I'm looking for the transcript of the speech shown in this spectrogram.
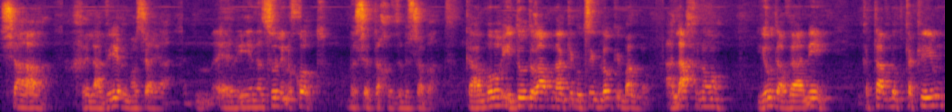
שהחיל האוויר, מה שהיה, ינסו לנחות בשטח הזה בשבת. כאמור, עידוד רב מהקיבוצים לא קיבלנו. הלכנו, יהודה ואני, כתבנו פתקים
